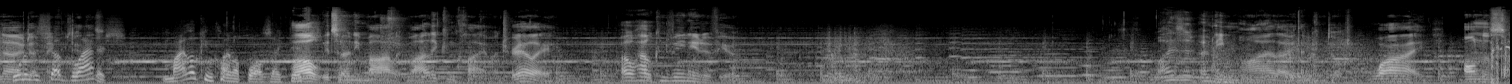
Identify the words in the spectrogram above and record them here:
No, One of the sub's ladders. Milo can climb up walls like this. Oh, it's only Milo. Miley can climb it, really? Oh, how convenient of you. Why is it only Milo that can do it? Why? Honestly.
